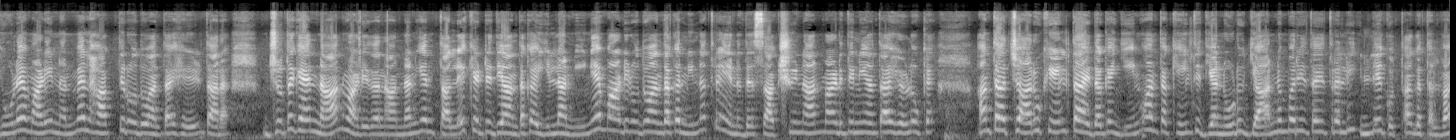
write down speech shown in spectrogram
ಇವಳೇ ಮಾಡಿ ನನ್ನ ಮೇಲೆ ಹಾಕ್ತಿರೋದು ಅಂತ ಹೇಳ್ತಾರೆ. ಜೊತೆಗೆ ನಾನು ಮಾಡಿದ, ನಾನು ನನಗೇನು ತಲೆ ಕೆಟ್ಟಿದ್ಯಾ ಅಂದಾಗ ಇಲ್ಲ, ನೀನೇ ಮಾಡಿರೋದು ಅಂದಾಗ ನಿನ್ನ ಹತ್ರ ಏನಿದೆ ಸಾಕ್ಷಿ, ನಾನು ಮಾಡಿದ್ದೀನಿ ಅಂತ ಹೇಳೋಕೆ? ಅಂತ ಚಾರು ಕೇಳ್ತಾ ಇದ್ದಾಗ, ಏನು ಅಂತ ಕೇಳ್ತಿದ್ಯಾ ನೋಡು, ಯಾರ ನಂಬರ್ ಇದೆ ಇದರಲ್ಲಿ? ಇಲ್ಲೇ ಗೊತ್ತಾಗತ್ತಲ್ವಾ,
